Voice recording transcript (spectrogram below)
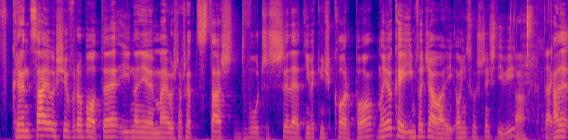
wkręcają się w robotę i no nie wiem, mają już na przykład staż dwu czy trzyletni w jakimś korpo, no i okej, im to działa i oni są szczęśliwi, Tak. Tak. ale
